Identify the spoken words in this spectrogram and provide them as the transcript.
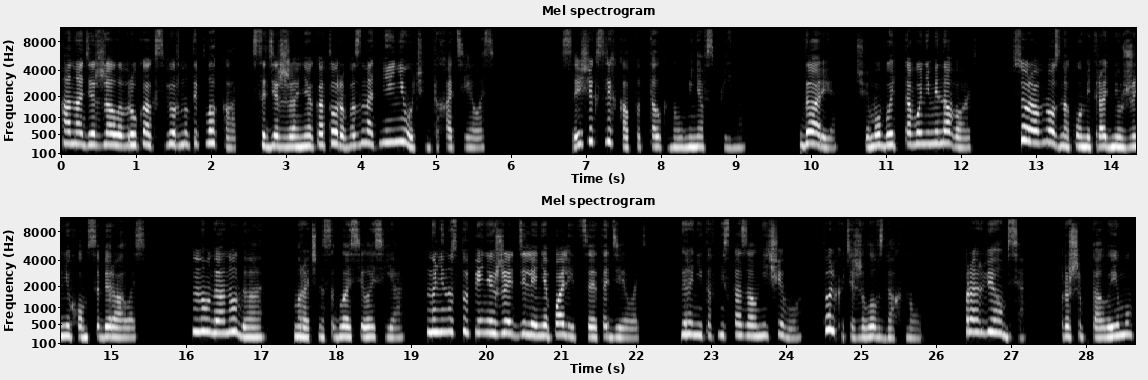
Она держала в руках свернутый плакат, содержание которого знать мне не очень-то хотелось. Сыщик слегка подтолкнул меня в спину. Дарья, чему быть, того не миновать. Все равно знакомить родню с женихом собиралась. Ну да, ну да, мрачно согласилась я. Но не на ступенях же отделения полиции это делать. Гранитов не сказал ничего, только тяжело вздохнул. «Прорвемся», – прошептала ему,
